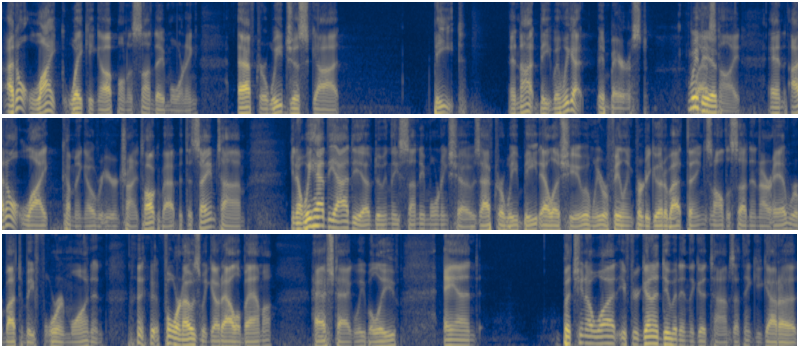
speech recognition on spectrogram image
I don't like waking up on a Sunday morning after we just got beat and not beat. When we got embarrassed we last did. night, and I don't like coming over here and trying to talk about it. But at the same time, you know, we had the idea of doing these Sunday morning shows after we beat LSU, and we were feeling pretty good about things. And all of a sudden, in our head, we're about to be four and one and four and as we go to Alabama. Hashtag we believe, and but you know what? If you're going to do it in the good times, I think you got to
